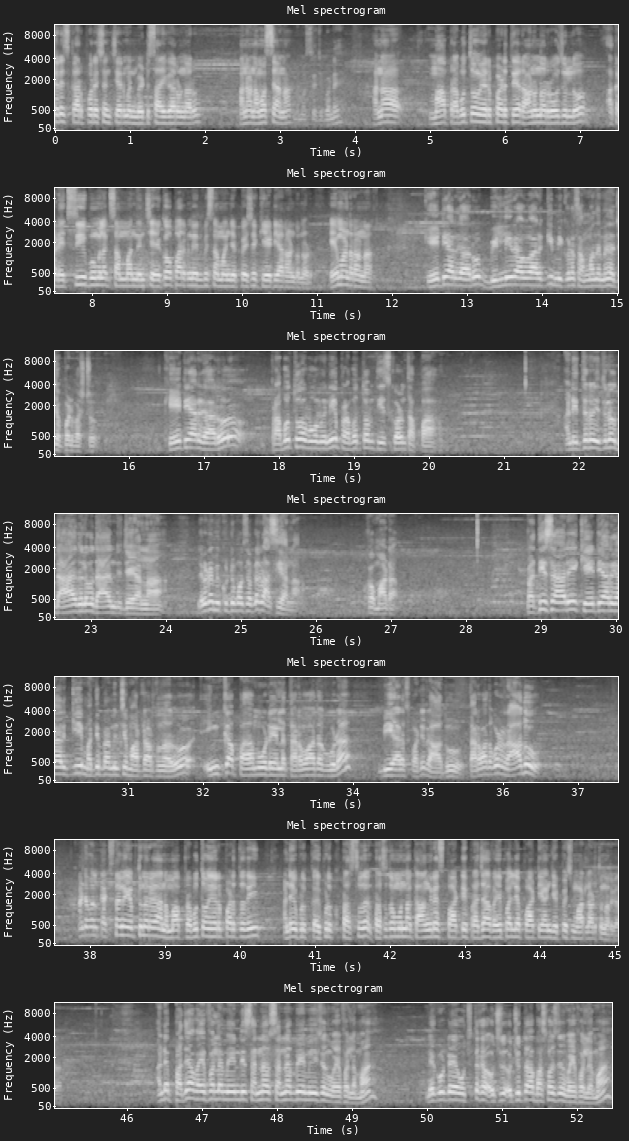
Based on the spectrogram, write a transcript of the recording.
Fisheries corporation chairman మెట్టు సాయి గారు ఉన్నారు. అన్న నమస్తే అన్న. నమస్తే చెప్పండి. అన్న మా ప్రభుత్వం ఏర్పడితే రానున్న రోజుల్లో అక్కడ హెచ్సి భూములకు సంబంధించి ఎకో పార్క్ నిర్మిస్తామని చెప్పేసి కేటీఆర్ అంటున్నాడు. ఏమంటారు అన్న? కేటీఆర్ గారు బిల్లీరావు గారికి మీకున్న సంబంధం మీద చెప్పండి ఫస్ట్ కేటీఆర్ గారు ప్రభుత్వ భూమిని ప్రభుత్వం తీసుకోవడం తప్ప అంటే ఇతరు ఇతరులకు దాయాదులకు దాయం చేయాలన్నా లేకుంటే మీ కుటుంబ సభ్యులకు రాసియాలన్నా ఒక మాట. ప్రతిసారి కేటీఆర్ గారికి మధ్య భ్రమించి మాట్లాడుతున్నారు. ఇంకా పదమూడేళ్ళ తర్వాత కూడా బీఆర్ఎస్ పార్టీ రాదు. తర్వాత కూడా రాదు. అంటే వాళ్ళు ఖచ్చితంగా చెప్తున్నారు కదా మా ప్రభుత్వం ఏర్పడుతుంది. అంటే ఇప్పుడు ఇప్పుడు ప్రస్తుతం ప్రస్తుతం ఉన్న కాంగ్రెస్ పార్టీ ప్రజా వైఫల్య పార్టీ అని చెప్పేసి మాట్లాడుతున్నారు కదా. అంటే ప్రజా వైఫల్యం ఏంటి? సన్న సన్న బియ్యం ఇచ్చిన వైఫల్యమా? లేకుంటే ఉచిత ఉచిత బస్ పాస్ వైఫల్యమా?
